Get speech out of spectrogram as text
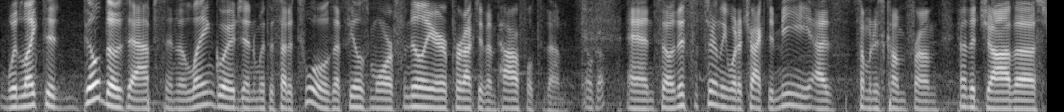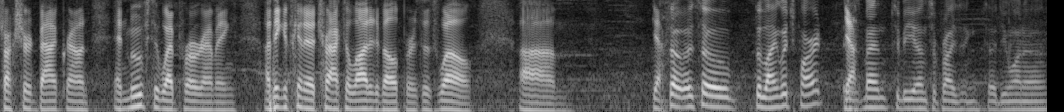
would like to build those apps in a language and with a set of tools that feels more familiar, productive, and powerful to them. Okay. And so this is certainly what attracted me as someone who's come from kind of the Java structured background and moved to web programming. I think it's going to attract a lot of developers as well. Um, Yes. So, so the language part yeah. is meant to be unsurprising. So, do you want to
